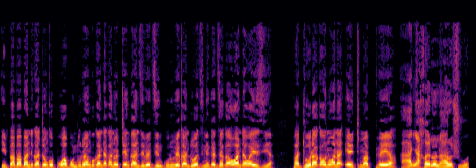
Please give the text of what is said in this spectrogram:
Ipapapa ndikatongopiwa bundu rangu kandakanotenga nzeve dzenguruve kandoo dzinenge dzakawanda waiziya padhora kaunowana 8 mapeya. Haa nyahwa inonharo shuwa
